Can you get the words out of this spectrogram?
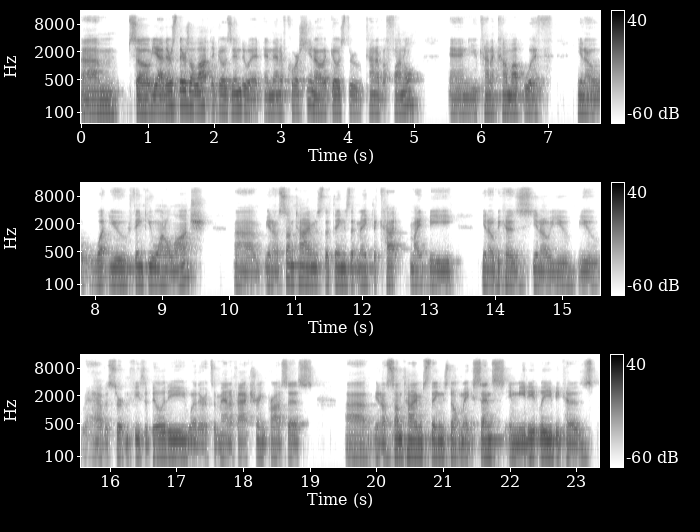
Um, so yeah, there's there's a lot that goes into it, and then of course you know it goes through kind of a funnel and you kind of come up with you know what you think you want to launch. Uh, you know sometimes the things that make the cut might be you know because you know you you have a certain feasibility whether it's a manufacturing process. Uh, you know sometimes things don't make sense immediately because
